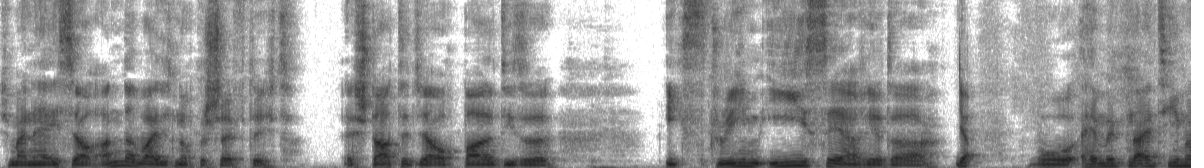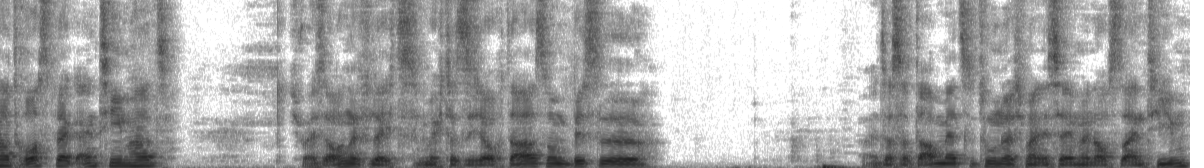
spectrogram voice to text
Ich meine, er ist ja auch anderweitig noch beschäftigt. Es startet ja auch bald diese Extreme E-Serie da Ja. wo Hamilton ein Team hat, Rosberg ein Team hat. Ich weiß auch nicht, vielleicht möchte er sich auch da so ein bisschen, dass er da mehr zu tun hat. Ich meine, ist ja immerhin auch sein Team.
